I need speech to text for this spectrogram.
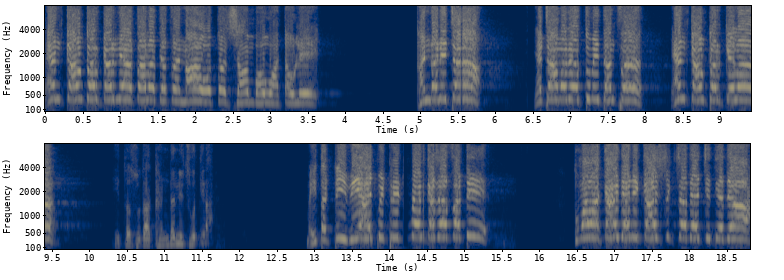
एन्काउंटर करण्यात आलं. त्याचं नाव होतं श्यामभाऊ आठवले. खंडणीच्या याच्यामध्ये तुम्ही त्यांचं एन्काउंटर केलं. इथं सुद्धा खंडणीच होती ना. मग इथं T V I P treatment कशासाठी? तुम्हाला कायद्याने काय शिक्षा द्यायची ते द्या.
